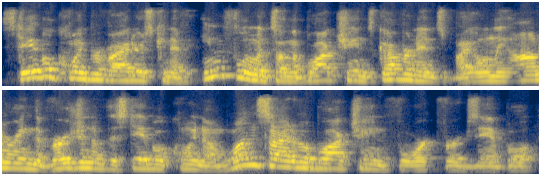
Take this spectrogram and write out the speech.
Stablecoin providers can have influence on the blockchain's governance by only honoring the version of the stablecoin on one side of a blockchain fork, for example,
